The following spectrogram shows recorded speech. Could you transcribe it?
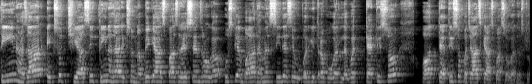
तीन हज़ार एक सौ छियासी, तीन हज़ार एक सौ नब्बे के आसपास रेजिस्टेंस होगा। उसके बाद हमें सीधे से ऊपर की तरफ़ होगा, लगभग तैतीस सौ और तैतीस सौ पचास के आसपास होगा दोस्तों।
